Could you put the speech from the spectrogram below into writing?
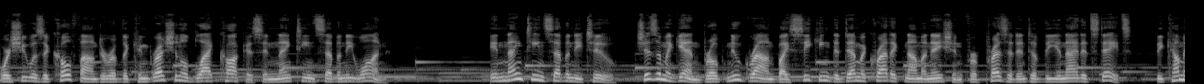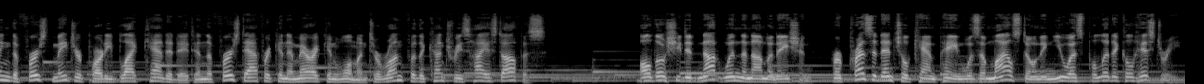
where she was a co founder of the Congressional Black Caucus in 1971. In 1972, Chisholm again broke new ground by seeking the Democratic nomination for President of the United States, becoming the first major party black candidate and the first African American woman to run for the country's highest office. Although she did not win the nomination, her presidential campaign was a milestone in U.S. political history,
